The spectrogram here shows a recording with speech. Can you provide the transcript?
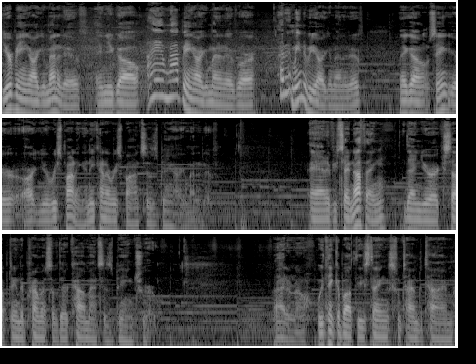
you're being argumentative, and you go, I am not being argumentative, or I didn't mean to be argumentative, they go, see, you're, you're responding. Any kind of response is being argumentative. And if you say nothing, then you're accepting the premise of their comments as being true. I don't know. We think about these things from time to time.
